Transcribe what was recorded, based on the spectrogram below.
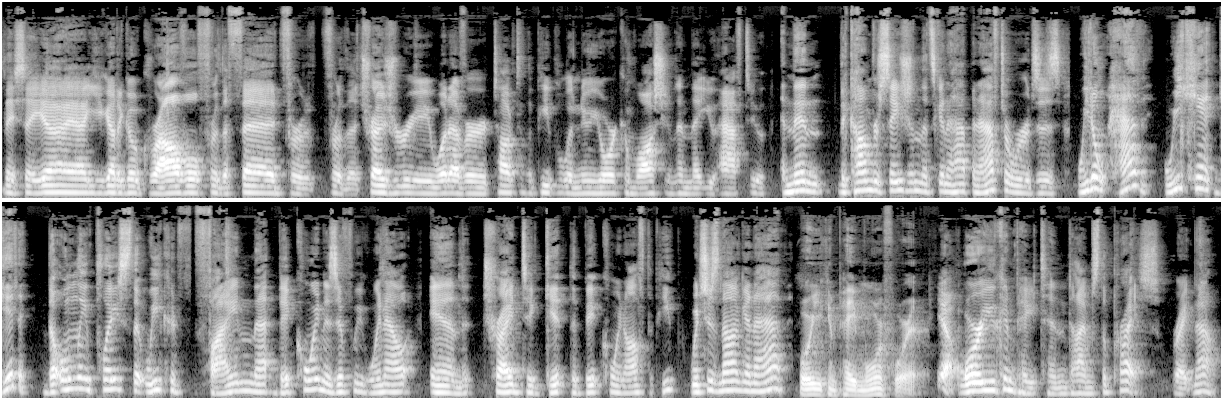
they say, "Yeah, yeah, you got to go grovel for the Fed, for for the Treasury, whatever, talk to the people in New York and Washington that you have to." And then the conversation that's going to happen afterwards is, "We don't have it. We can't get it." The only place that we could find that Bitcoin is if we went out and tried to get the Bitcoin off the people, which is not going to happen. Or you can pay more for it. Yeah, or you can pay 10 times the price right now.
